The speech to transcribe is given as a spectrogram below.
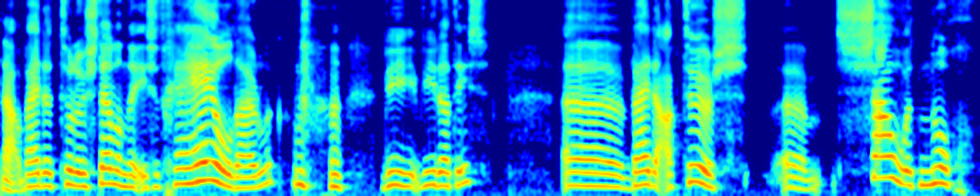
Nou, bij de teleurstellende is het geheel duidelijk wie, wie dat is. Eh, bij de acteurs ehm, zou het nog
